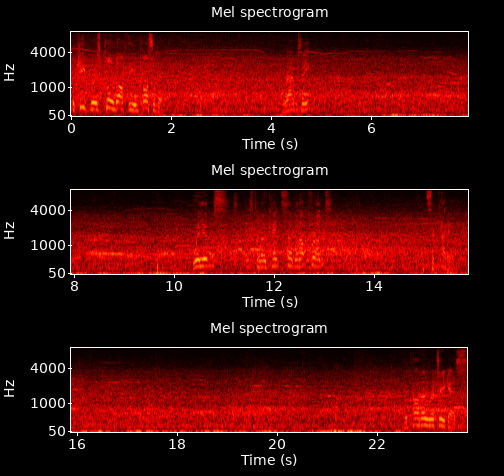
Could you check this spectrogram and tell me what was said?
the keeper has pulled off the impossible. Ramsey. Williams tries to locate someone up front. Zakaria. Ricardo Rodriguez.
